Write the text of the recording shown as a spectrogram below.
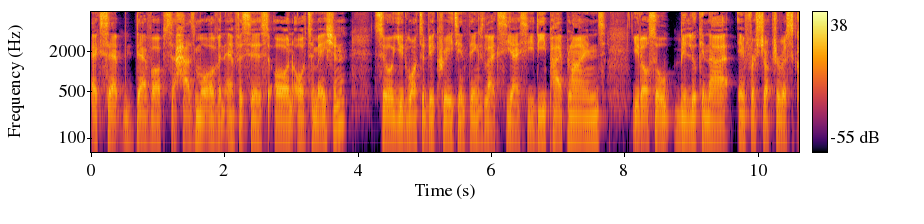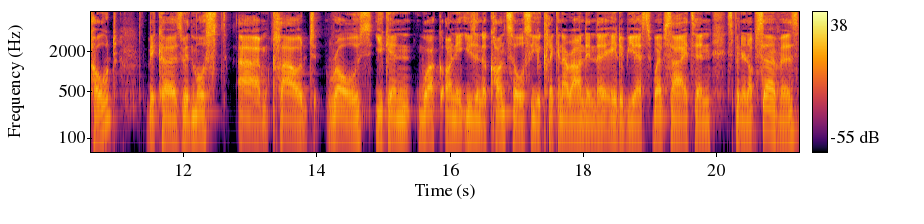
except DevOps has more of an emphasis on automation. So you'd want to be creating things like CI CD pipelines. You'd also be looking at infrastructure as code because with most um, cloud roles, you can work on it using the console. So you're clicking around in the AWS website and spinning up servers,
